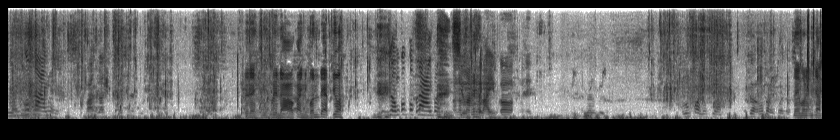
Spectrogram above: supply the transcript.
Này. Phán ra. Đây này những viên đá cảnh vân đẹp chưa? Dùng con cốt lai mà Siêu đẹp. lại có. Đây bọn em nhặt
